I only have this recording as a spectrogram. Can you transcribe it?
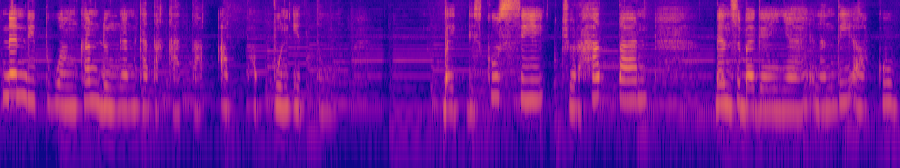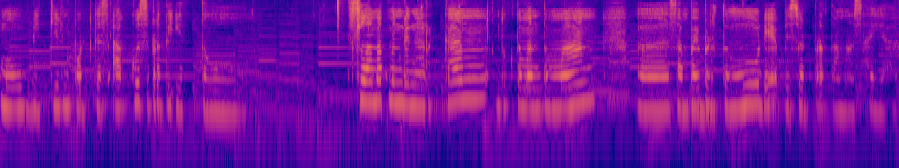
dan dituangkan dengan kata-kata apa pun itu. Baik diskusi, curhatan, dan sebagainya. Nanti aku mau bikin podcast aku seperti itu. Selamat mendengarkan untuk teman-teman. Uh, sampai bertemu di episode pertama saya.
